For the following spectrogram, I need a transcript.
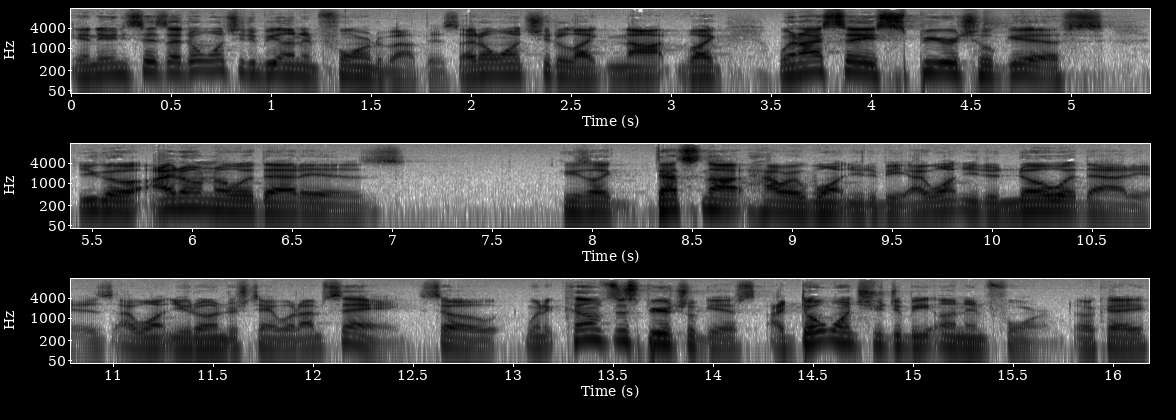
And he says, I don't want you to be uninformed about this. I don't want you to like not like when I say spiritual gifts, you go, I don't know what that is. He's like, that's not how I want you to be. I want you to know what that is. I want you to understand what I'm saying. So when it comes to spiritual gifts, I don't want you to be uninformed, okay?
